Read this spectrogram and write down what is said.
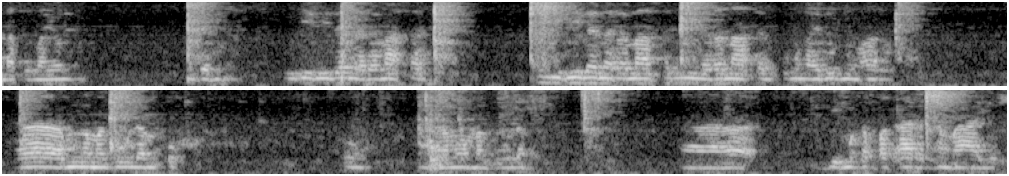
anak ko ngayon, hindi, hindi nila naranasan. Hindi nila naranasan yung naranasan ko mga idol nung araw sa mga magulang ko. Kung mga mga magulang. Ah, hindi makapag-aral na maayos.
